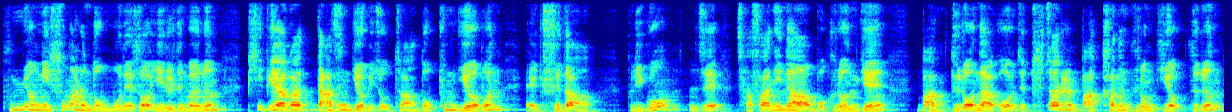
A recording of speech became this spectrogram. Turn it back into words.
분명히 수많은 논문에서 예를 들면은 PBR가 낮은 기업이 좋다. 높은 기업은 X다. 그리고 이제 자산이나 뭐 그런 게 막 늘어나고 이제 투자를 막 하는 그런 기업들은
